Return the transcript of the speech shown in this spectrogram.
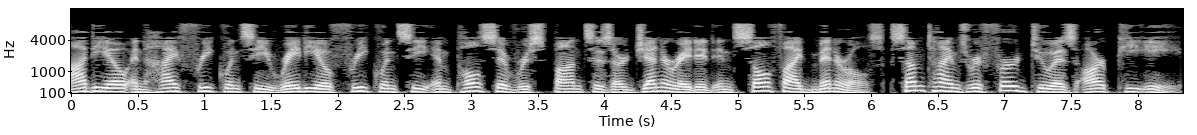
audio and high-frequency radio frequency impulsive responses are generated in sulfide minerals sometimes referred to as RPE.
